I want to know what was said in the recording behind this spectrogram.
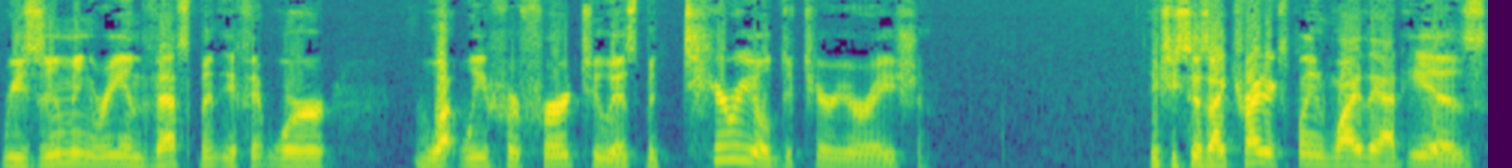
resuming reinvestment if it were what we refer to as material deterioration. And she says, I try to explain why that is,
